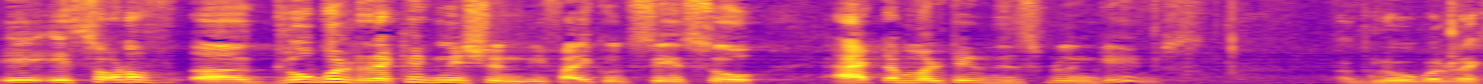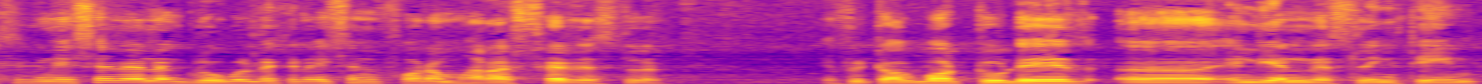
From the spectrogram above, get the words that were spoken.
a, a sort of uh, global recognition, if I could say so, at a multidisciplinary games. A global recognition and a global recognition for a Maharashtra wrestler. if we talk about today's uh, Indian wrestling team,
